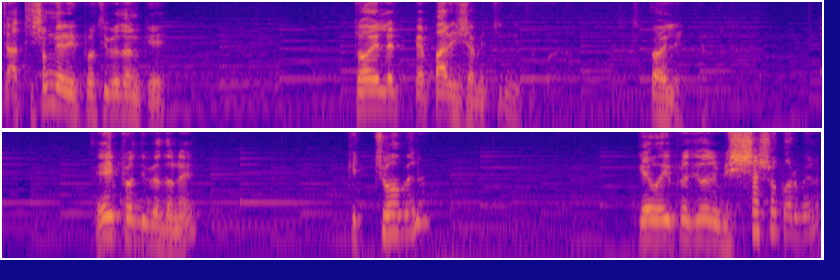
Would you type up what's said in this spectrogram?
জাতিসংঘের এই প্রতিবেদনকে টয়লেট পেপার হিসাবে চিহ্নিত করল টয়লেট পেপার এই প্রতিবেদনে কিচ্ছু হবে না। কেউ এই প্রতিবেদনে বিশ্বাসও করবে না।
